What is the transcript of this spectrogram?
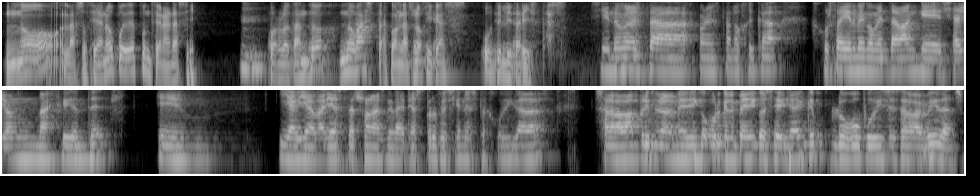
no, la sociedad no puede funcionar así. Mm. Por lo tanto, no basta con las lógicas utilitaristas. Siguiendo con esta, con esta lógica, justo ayer me comentaban que si había un accidente em, y había varias personas de varias profesiones perjudicadas, salvaban primero al médico porque el médico sería el que luego pudiese salvar vidas.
